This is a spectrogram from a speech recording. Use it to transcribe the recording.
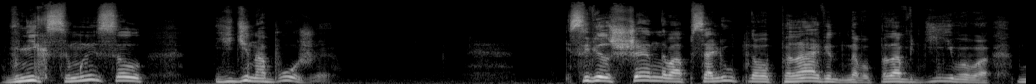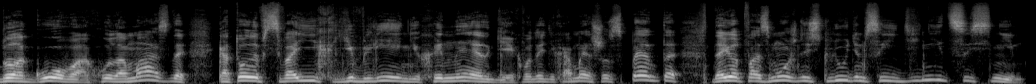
В них смысл единобожия – совершенного, абсолютного, праведного, правдивого, благого Ахура Мазды, который в своих явлениях, энергиях, вот этих Амеша Спента, дает возможность людям соединиться с ним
